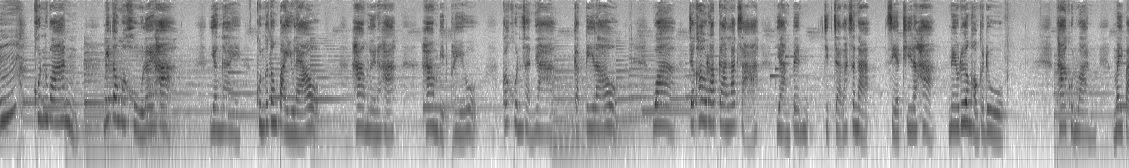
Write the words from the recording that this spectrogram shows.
อืม คุณวัน ไม่ต้องมาขู่เลยค่ะ ยังไงคุณก็ต้องไปอยู่แล้ว ห้ามเลยนะคะ ห้ามบิดพลิ้ว ก็คุณสัญญากับปีเรา ว่า จะเข้ารับการรักษาอย่างเป็นจิตจลักษณะเสียทีละค่ะ ในเรื่องของกระดูก ถ้าคุณวันไม่ไป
